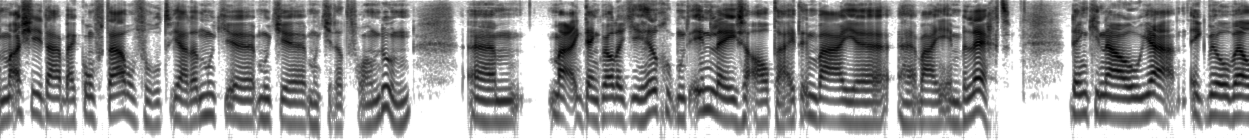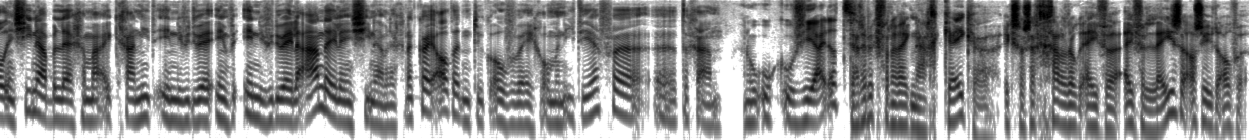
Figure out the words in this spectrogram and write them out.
Maar als je je daarbij comfortabel voelt, ja, dan moet je, moet je, moet je dat gewoon doen. Um, maar ik denk wel dat je heel goed moet inlezen altijd in waar je, uh, waar je in belegt. Denk je nou, ja, ik wil wel in China beleggen, maar ik ga niet individue individuele aandelen in China beleggen. Dan kan je altijd natuurlijk overwegen om een ETF uh, te gaan. En hoe, hoe, hoe, zie jij dat? Daar heb ik van de week naar gekeken. Ik zou zeggen, ga dat ook even, even lezen als u het over,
